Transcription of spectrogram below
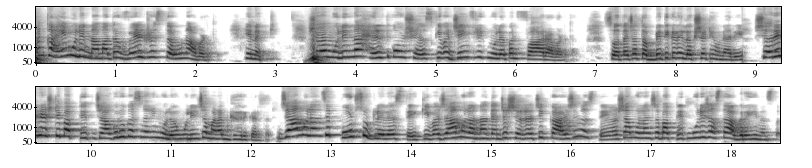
पण काही मुलींना मात्र वेल ड्रेस तरुण आवडतात. हे नक्की. शिवाय मुलींना हेल्थ कॉन्शियस किंवा जिम फ्रिक मुले पण फार आवडतात. स्वतःच्या तब्येतीकडे लक्ष ठेवणारी शरीरयष्टी बाबतीत जागरूक असणारी मुलं मुलींच्या मनात घर करतात. ज्या मुलांचे पोट सुटलेले असते किंवा ज्या मुलांना त्यांच्या शरीराची काळजी नसते अशा मुलांच्या बाबतीत मुली जास्त आग्रही नसतात.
